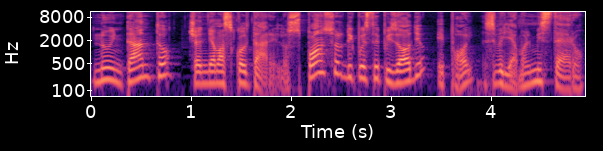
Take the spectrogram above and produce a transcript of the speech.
Noi intanto ci andiamo ascoltare lo sponsor di questo episodio e poi svegliamo il mistero.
